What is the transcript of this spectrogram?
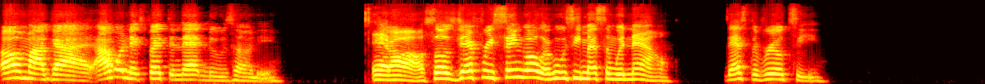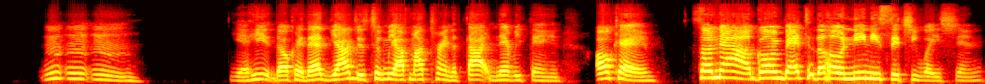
Oh my God. I wasn't expecting that news, honey. At all. So is Jeffree single or who's he messing with now? That's the real tea. Mm-mm-mm. Yeah, he okay. That y'all just took me off my train of thought and everything. Okay. So now going back to the whole Nene situation.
